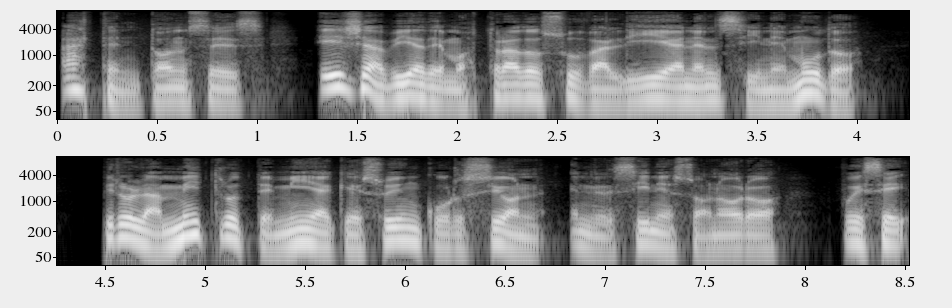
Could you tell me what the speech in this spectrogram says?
Hasta entonces, ella había demostrado su valía en el cine mudo, pero la Metro temía que su incursión en el cine sonoro fuese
